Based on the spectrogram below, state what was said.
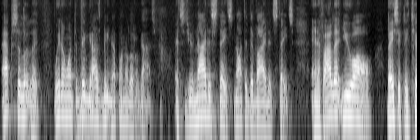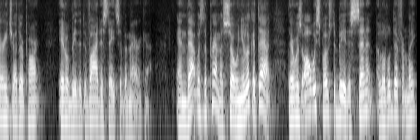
Absolutely. We don't want the big guys beating up on the little guys. It's the United States, not the divided states. And if I let you all basically tear each other apart, it'll be the divided states of America. And that was the premise. So when you look at that, there was always supposed to be the Senate a little differently,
